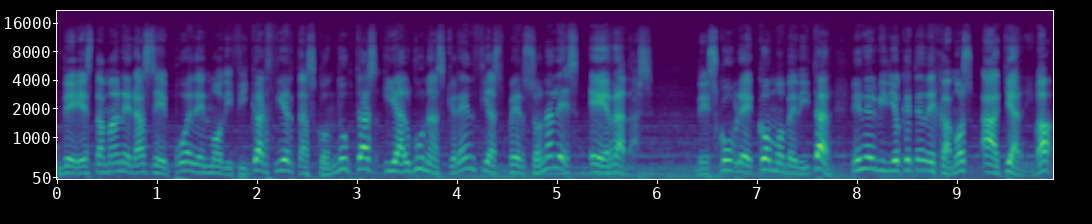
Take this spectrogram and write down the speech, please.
De esta manera se pueden modificar ciertas conductas y algunas creencias personales erradas. Descubre cómo meditar en el vídeo que te dejamos aquí arriba.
